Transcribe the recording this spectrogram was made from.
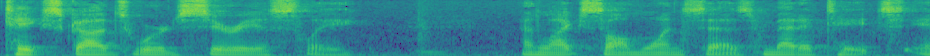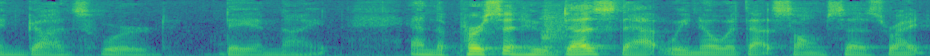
takes God's word seriously and, like Psalm 1 says, meditates in God's word day and night. And the person who does that, we know what that psalm says, right,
